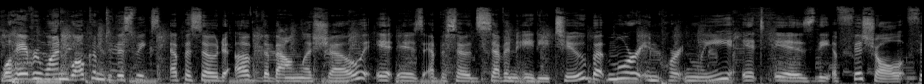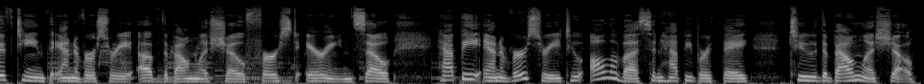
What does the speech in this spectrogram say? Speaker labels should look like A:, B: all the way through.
A: Well, hey everyone, welcome to this week's episode of The Boundless Show. It is episode 782, but more importantly, it is the official 15th anniversary of The Boundless Show first airing. So, happy anniversary to all of us and happy birthday to The Boundless Show.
